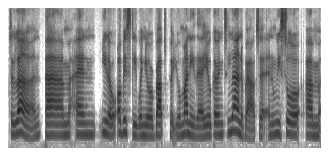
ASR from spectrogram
to learn. Um, and you know, obviously, when you're about to put your money there, you're going to learn about it. And we saw um,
